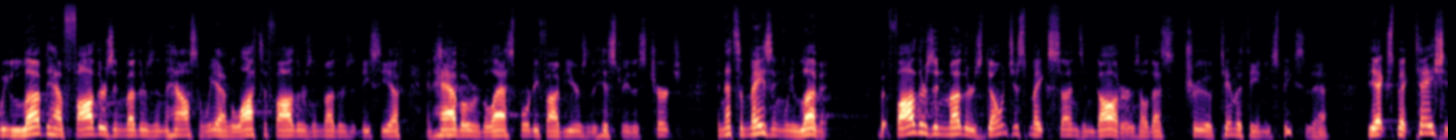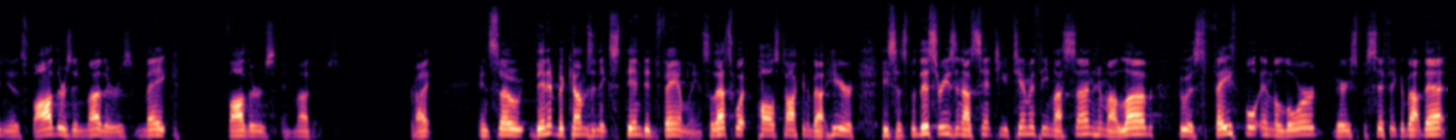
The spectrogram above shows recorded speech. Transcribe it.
we love to have fathers and mothers in the house, and we have lots of fathers and mothers at DCF and have over the last 45 years of the history of this church. And that's amazing. We love it. But fathers and mothers don't just make sons and daughters. Oh, that's true of Timothy, and he speaks to that. The expectation is fathers and mothers make fathers and mothers, right? And so then it becomes an extended family. And so that's what Paul's talking about here. He says, For this reason I've sent to you Timothy, my son, whom I love, who is faithful in the Lord. Very specific about that.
